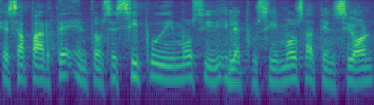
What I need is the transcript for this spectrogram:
esa parte, entonces sí pudimos y, y le pusimos atención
